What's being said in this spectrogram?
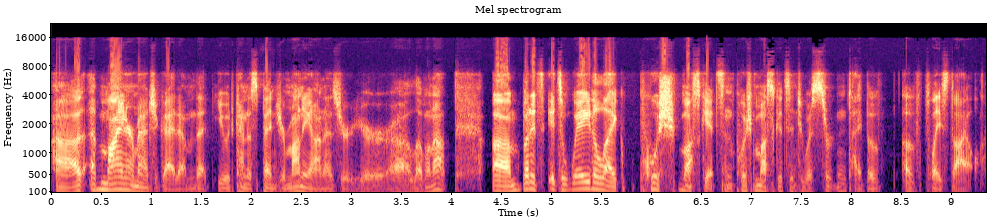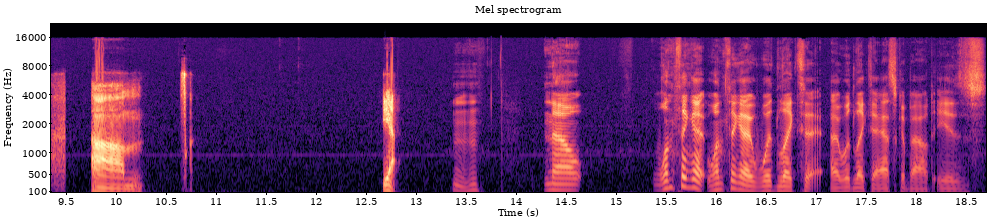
uh, a minor magic item that you would kind of spend your money on as you're you're uh, leveling up. Um, but it's it's a way to like push muskets and push muskets into a certain type of of play style. Um, hmm Now, one thing I, one thing I would like to I would like to ask about is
